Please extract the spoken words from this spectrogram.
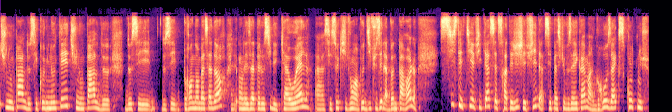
Tu nous parles de ces communautés, tu nous parles de, ces, de ces brands ambassadeurs. On les appelle aussi les KOL. Euh, c'est ceux qui vont un peu diffuser la bonne parole. Si c'était efficace cette stratégie chez Feed, c'est parce que vous avez quand même un gros axe contenu.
